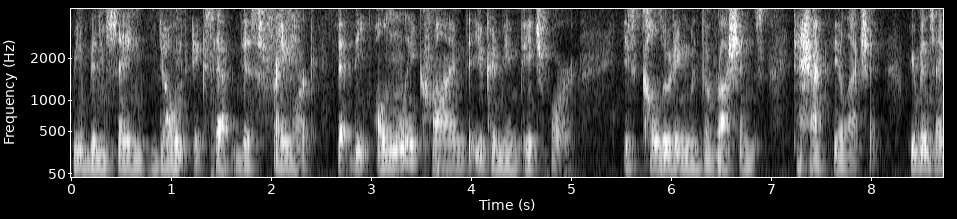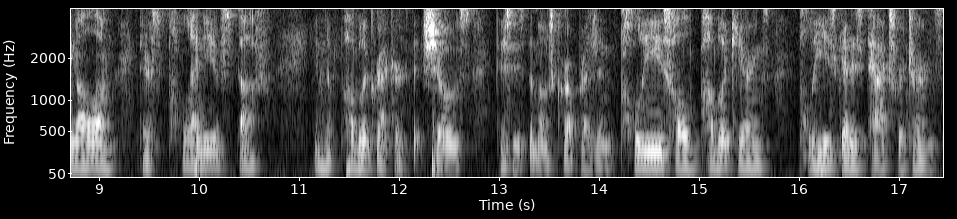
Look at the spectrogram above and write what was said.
we've been saying don't accept this framework. That the only crime that you can be impeached for is colluding with the Russians to hack the election. We've been saying all along there's plenty of stuff in the public record that shows this is the most corrupt president. Please hold public hearings. Please get his tax returns.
